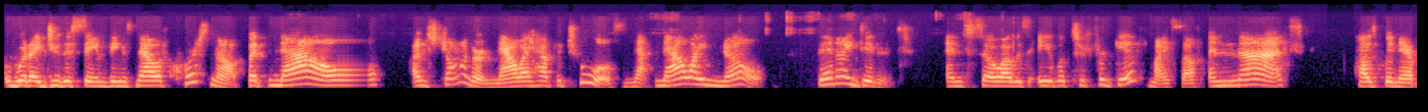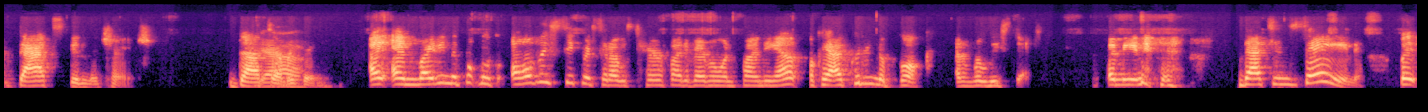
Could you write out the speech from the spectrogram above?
would I do the same things now? Of course not. But now I'm stronger. Now I have the tools. Now, now I know. Then I didn't. And so I was able to forgive myself. And that has been, that's been the change. That's yeah. everything. I, and writing the book, look, all these secrets that I was terrified of everyone finding out. Okay, I put in a book and released it. I mean, that's insane. But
